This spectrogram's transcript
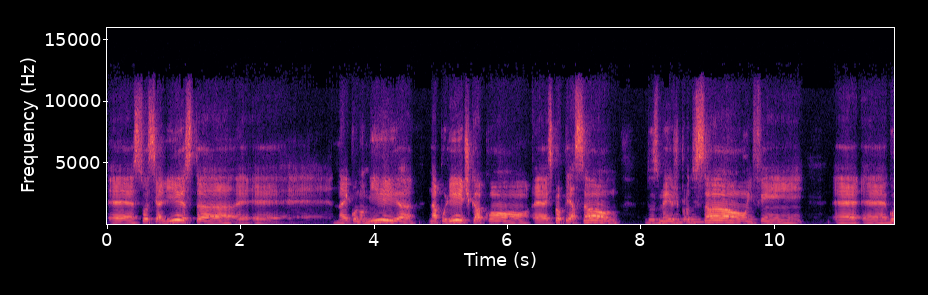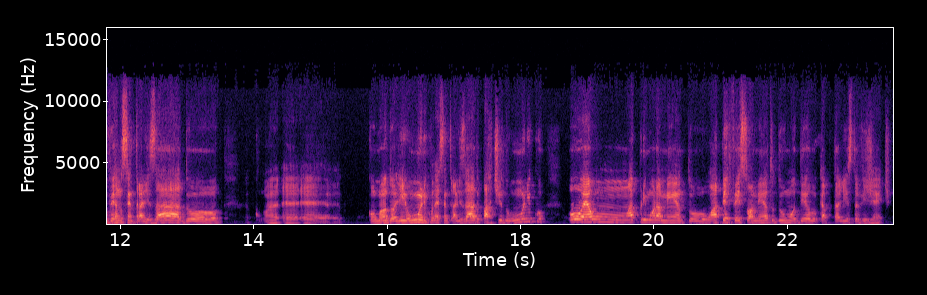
é, socialista é, é, na economia, na política, com é, expropriação dos meios de produção, enfim, é, é, governo centralizado, é, é, comando ali único, né, centralizado, partido único, ou é um aprimoramento, um aperfeiçoamento do modelo capitalista vigente?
